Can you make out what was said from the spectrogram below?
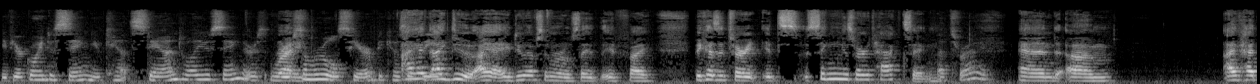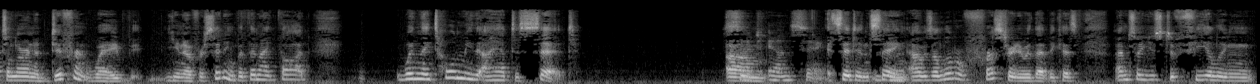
if you're going to sing, you can't stand while you sing. There's there are some rules here because I, the, I do. I, I do have some rules. If I, because it's very, it's singing is very taxing. That's right. and um, I've had to learn a different way, you know, for sitting. But then I thought, when they told me that I had to sit, Um, Sit and sing. sit and sing, I was a little frustrated with that because I'm so used to feeling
